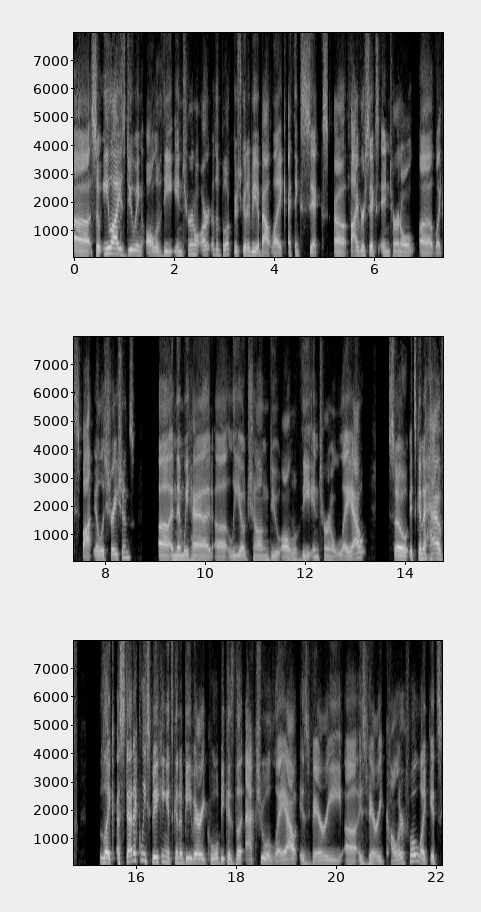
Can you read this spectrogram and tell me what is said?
uh, so Eli is doing all of the internal art of the book. There's going to be about like I think six, uh, five or six internal uh like spot illustrations, uh, and then we had uh Leo Chung do all of the internal layout. So it's going to have like aesthetically speaking it's going to be very cool because the actual layout is very uh is very colorful like it's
